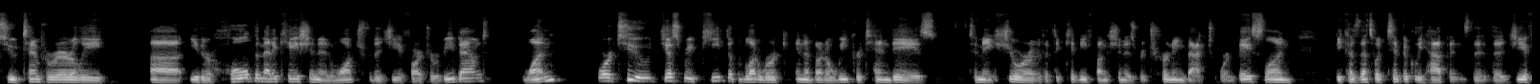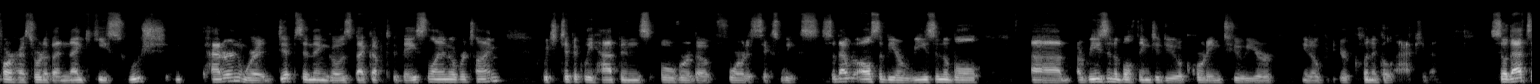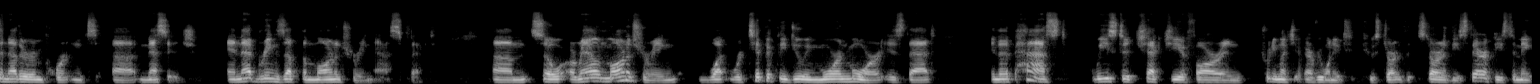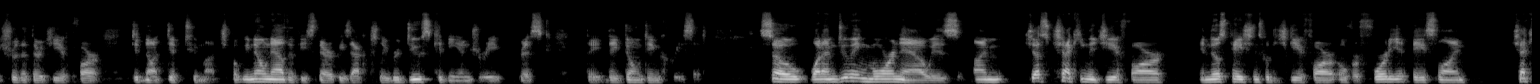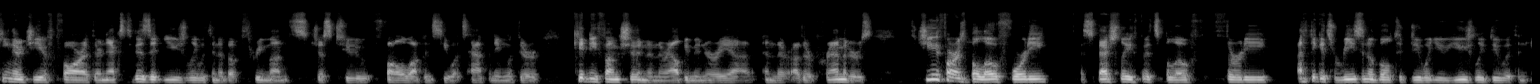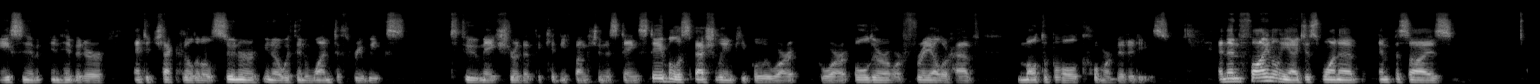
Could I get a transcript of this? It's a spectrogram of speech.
to temporarily uh, either hold the medication and watch for the GFR to rebound, one, or two, just repeat the blood work in about a week or 10 days to make sure that the kidney function is returning back toward baseline because that's what typically happens. The, the GFR has sort of a Nike swoosh pattern where it dips and then goes back up to baseline over time, which typically happens over about four to six weeks. So that would also be a reasonable um, a reasonable thing to do according to your you know your clinical acumen. So that's another important uh, message, and that brings up the monitoring aspect. Um, so around monitoring, what we're typically doing more and more is that in the past we used to check GFR in pretty much everyone who started started these therapies to make sure that their GFR did not dip too much. But we know now that these therapies actually reduce kidney injury risk; they they don't increase it. So what I'm doing more now is I'm just checking the GFR in those patients with a GFR over 40 at baseline, checking their GFR at their next visit, usually within about three months, just to follow up and see what's happening with their kidney function and their albuminuria and their other parameters. If GFR is below 40, especially if it's below 30. I think it's reasonable to do what you usually do with an ACE inhibitor and to check it a little sooner, you know, within one to three weeks to make sure that the kidney function is staying stable, especially in people who are who are older or frail or have multiple comorbidities. And then finally, I just want to emphasize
